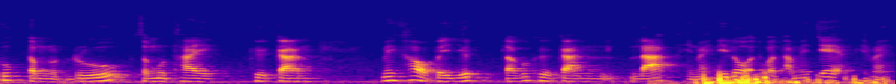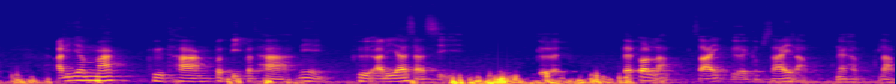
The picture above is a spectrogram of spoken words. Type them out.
ทุกข์กำหนดรู้สมุทัยคือการไม่เข้าไปยึด เราก็คือการละเห็นไหมนิโรธควรทำให้แจ้งเห็นไหมอริยมรรคคือทางปฏิปทานี่คืออริยสัจสี่เกิด แล้วก็หลับซ้ายเกิดกับซ้ายหลับนะครับ หลับ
